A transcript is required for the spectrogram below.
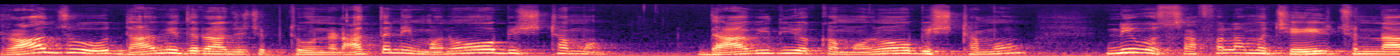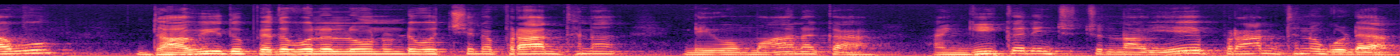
రాజు దావీదు రాజు చెప్తూ ఉన్నాడు అతని మనోభిష్టము దావీదు యొక్క మనోభిష్టము నీవు సఫలము చేయుచున్నావు. దావీదు పెదవులలో నుండి వచ్చిన ప్రార్థన నీవు మానక అంగీకరించుచున్నావు. ఏ ప్రార్థన కూడా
